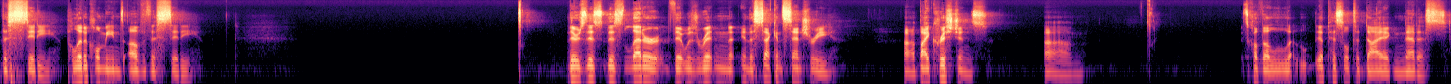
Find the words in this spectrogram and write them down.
the city. Political means of the city. There's this, this letter that was written in the second century uh, by Christians. Um, it's called the Epistle to Diognetus.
